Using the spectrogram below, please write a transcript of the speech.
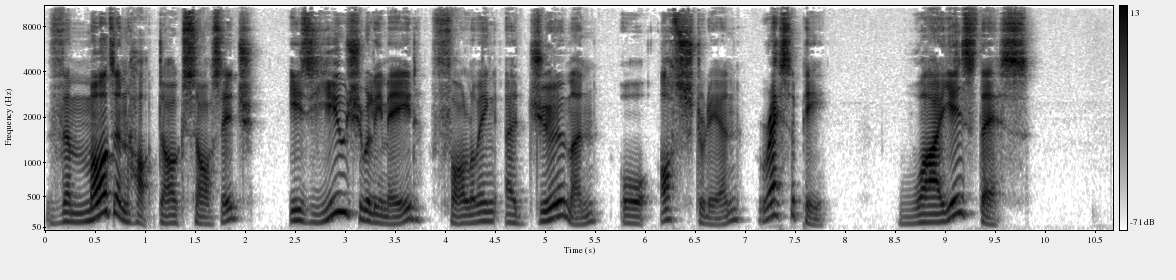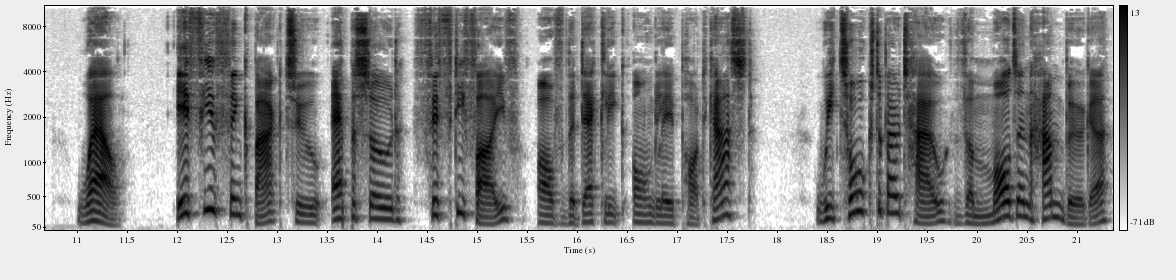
The modern hot dog sausage is usually made following a German or Austrian recipe. Why is this? Well, if you think back to episode 55 of the Déclic Anglais podcast, we talked about how the modern hamburger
